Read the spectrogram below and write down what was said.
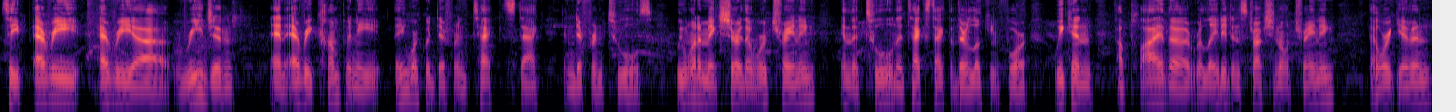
See, every every uh, region and every company they work with different tech stack and different tools. We want to make sure that we're training in the tool and the tech stack that they're looking for. We can apply the related instructional training that we're given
